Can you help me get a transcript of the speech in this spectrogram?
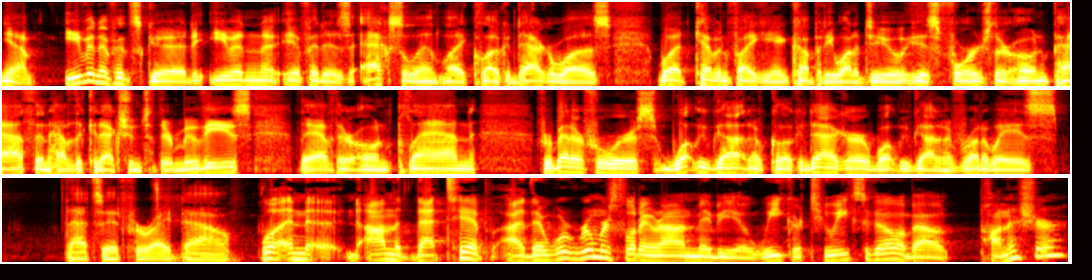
Yeah, even if it's good, even if it is excellent, like Cloak and Dagger was, what Kevin Feige and company want to do is forge their own path and have the connection to their movies. They have their own plan, for better for worse. What we've gotten of Cloak and Dagger, what we've gotten of Runaways, that's it for right now. Well, and uh, on the, that tip, uh, there were rumors floating around maybe a week or two weeks ago about Punisher,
